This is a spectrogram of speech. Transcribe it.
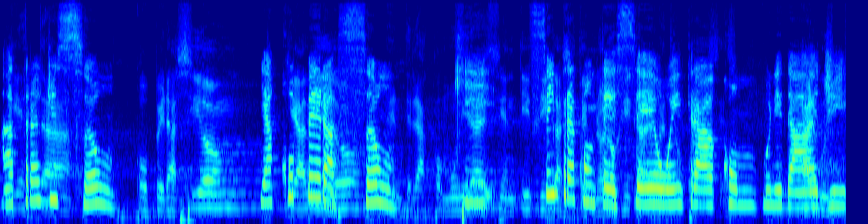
a tradição e a cooperação que sempre aconteceu entre a comunidade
